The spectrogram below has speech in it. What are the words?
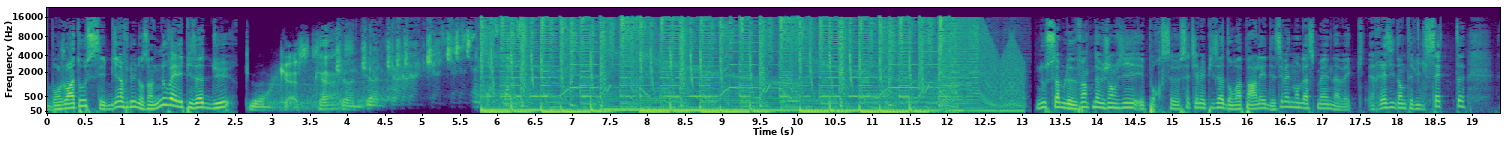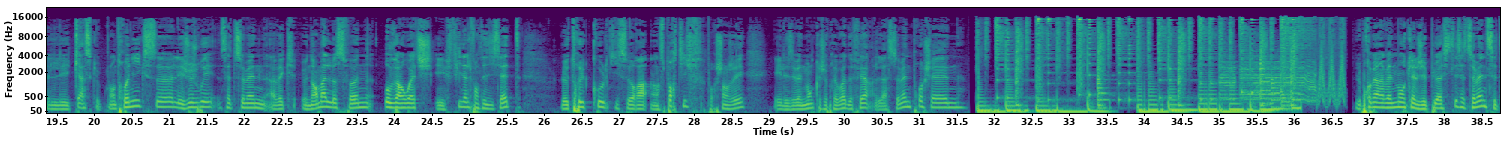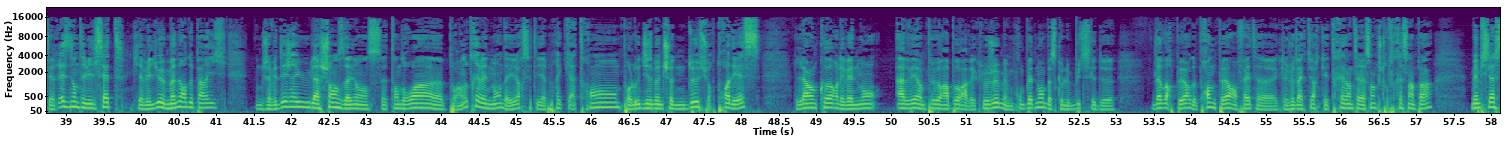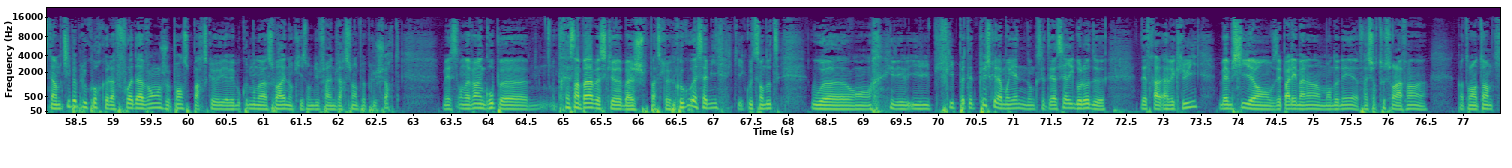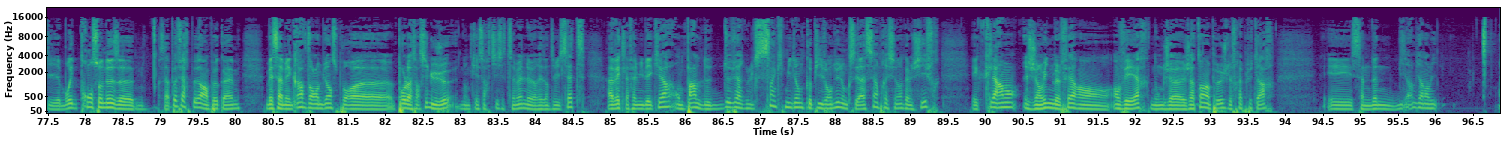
Bonjour à tous et bienvenue dans un nouvel épisode du Nous sommes le 29 janvier et pour ce septième épisode, on va parler des événements de la semaine avec Resident Evil 7, les casques Plantronics, les jeux joués cette semaine avec Normal Lost Phone, Overwatch et Final Fantasy 7, le truc cool qui sera un sportif pour changer et les événements que je prévois de faire la semaine prochaine. Le premier événement auquel j'ai pu assister cette semaine, c'était Resident Evil 7, qui avait lieu au Manoir de Paris. Donc j'avais déjà eu la chance d'aller dans cet endroit euh, pour un autre événement, d'ailleurs c'était il y a à peu près 4 ans, pour Luigi's Mansion 2 sur 3DS. Là encore, l'événement avait un peu rapport avec le jeu, même complètement, parce que le but c'est de d'avoir peur, de prendre peur en fait, euh, avec le jeu d'acteur qui est très intéressant, que je trouve très sympa. Même si là c'était un petit peu plus court que la fois d'avant, je pense parce qu'il y avait beaucoup de monde dans la soirée, donc ils ont dû faire une version un peu plus short. Mais on avait un groupe euh, très sympa parce que bah, je passe le coucou à Samy qui écoute sans doute où euh, il, il, flippe peut-être plus que la moyenne donc c'était assez rigolo de d'être avec lui même si on faisait pas les malins à un moment donné enfin surtout sur la fin quand on entend un petit bruit de tronçonneuse, euh, ça peut faire peur un peu quand même, mais ça met grave dans l'ambiance pour euh, pour la sortie du jeu, donc qui est sorti cette semaine le Resident Evil 7 avec la famille Baker. On parle de 2,5 millions de copies vendues, donc c'est assez impressionnant comme chiffre. Et clairement, j'ai envie de me le faire en, VR, donc j'attends un peu, je le ferai plus tard, et ça me donne bien bien envie.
